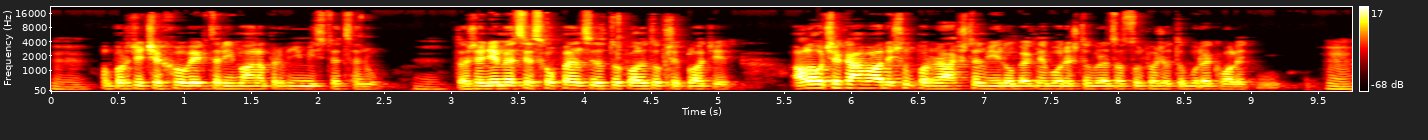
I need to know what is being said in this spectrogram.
Hmm. Oproti Čechovi, který má na prvním místě cenu. Hmm. Takže Němec je schopen si za tu kvalitu připlatit. Ale očekává, když mu prodáš ten výrobek nebo když to bude zastupovat, že to bude kvalitní. Hmm.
